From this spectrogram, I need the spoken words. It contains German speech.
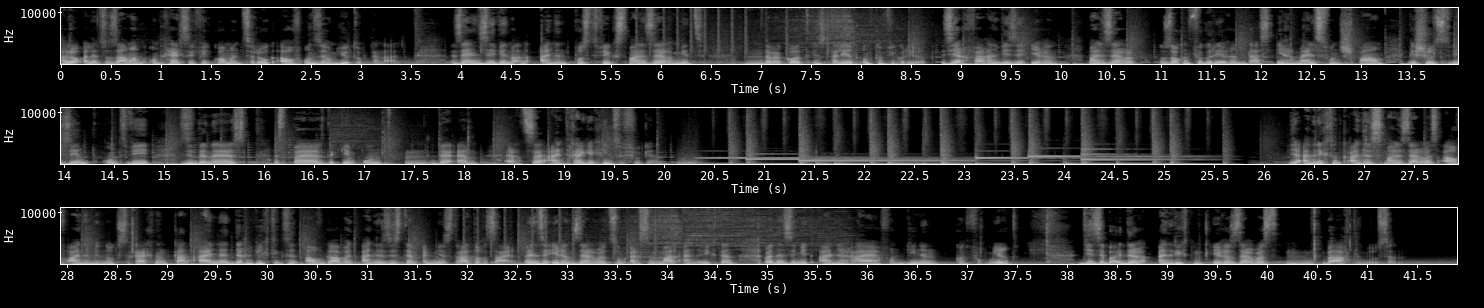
Hallo alle zusammen und herzlich willkommen zurück auf unserem YouTube-Kanal. Sehen Sie, wie man einen Postfix MileServer mit DB-Code installiert und konfiguriert. Sie erfahren, wie Sie Ihren MileServer so konfigurieren, dass Ihre Mails von Spam geschützt sind und wie Sie DNS, SPF, DKIM und DMRC Einträge hinzufügen. Die Einrichtung eines Mail-Servers auf einem Linux-Rechner kann eine der wichtigsten Aufgaben eines Systemadministrators sein. Wenn Sie Ihren Server zum ersten Mal einrichten, werden Sie mit einer Reihe von Dienern konformiert, die Sie bei der Einrichtung Ihres Servers hm, beachten müssen.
